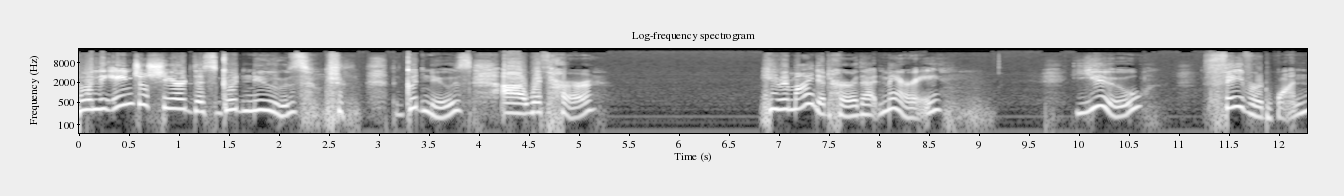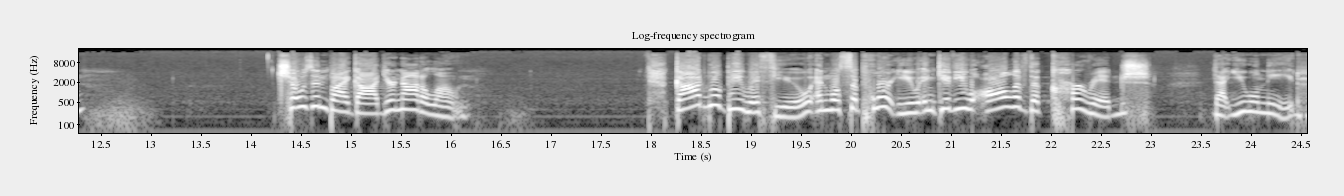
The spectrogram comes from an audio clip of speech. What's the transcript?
But when the angel shared this good news, the good news, uh, with her, he reminded her that Mary, you, favored one, chosen by God, you're not alone. God will be with you and will support you and give you all of the courage that you will need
